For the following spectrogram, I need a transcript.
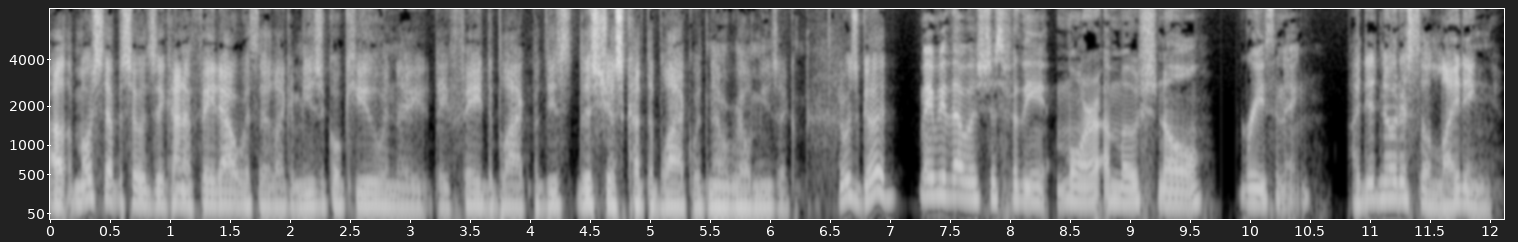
Uh, most episodes they kind of fade out with a, like a musical cue and they they fade to black, but this this just cut to black with no real music. It was good. Maybe that was just for the more emotional reasoning. I did notice the lighting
